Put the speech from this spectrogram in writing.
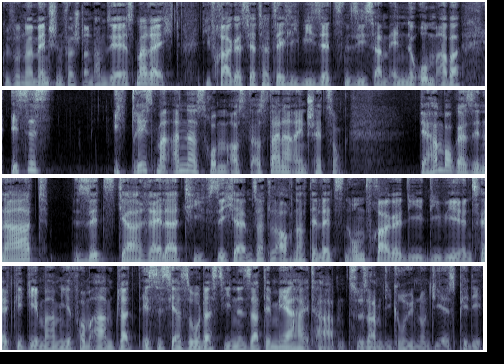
gesunder Menschenverstand, haben Sie ja erstmal recht. Die Frage ist ja tatsächlich, wie setzen Sie es am Ende um? Aber ist es, ich drehe es mal andersrum aus, aus deiner Einschätzung. Der Hamburger Senat sitzt ja relativ sicher im Sattel. Auch nach der letzten Umfrage, die, die wir ins Feld gegeben haben hier vom Abendblatt, ist es ja so, dass die eine satte Mehrheit haben, zusammen die Grünen und die SPD.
